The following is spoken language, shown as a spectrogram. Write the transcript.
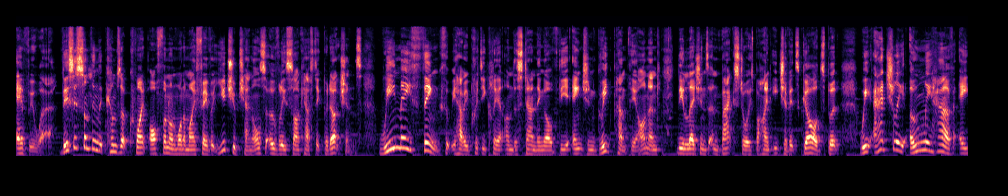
everywhere. This is something that comes up quite often on one of my favourite YouTube channels, Overly Sarcastic Productions. We may think that we have a pretty pretty clear understanding of the ancient Greek pantheon and the legends and backstories behind each of its gods, but we actually only have a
